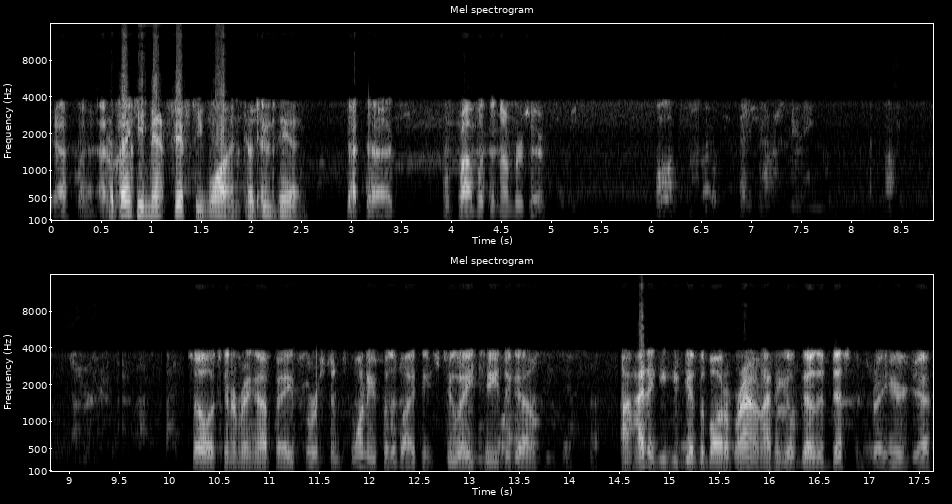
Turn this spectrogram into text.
Jeff. I, I I think he meant 51 because Yeah. he's in. Got the no problem with the numbers there. So it's going to bring up a first and 20 for the Vikings, 2.18 to go. I, I think you could give the ball to Brown. I think he'll go the distance right here, Jeff.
